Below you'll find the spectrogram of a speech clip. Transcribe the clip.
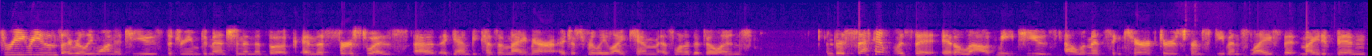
three reasons I really wanted to use the dream dimension in the book, and the first was, uh, again, because of Nightmare. I just really like him as one of the villains. The second was that it allowed me to use elements and characters from Stephen's life that might have been,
